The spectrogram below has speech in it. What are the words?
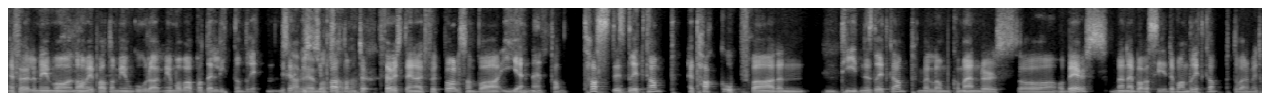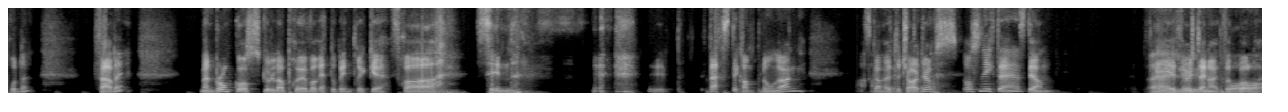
Jeg føler vi må, Nå har vi pratet mye om gode lag, vi må bare prate litt om dritten. Vi skal Ja, vi ikke prate om Thursday Night Football, som var igjen en fantastisk drittkamp. Et hakk opp fra den tidenes drittkamp mellom Commanders og, og Bears. Men jeg bare sier det var en drittkamp. Det var det vi trodde. Ferdig. Men Broncos skulle da prøve å rette opp inntrykket fra sin verste kamp noen gang. Skal møte Chargers. Åssen gikk det, Stian? Jeg lurer Night på, Football.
